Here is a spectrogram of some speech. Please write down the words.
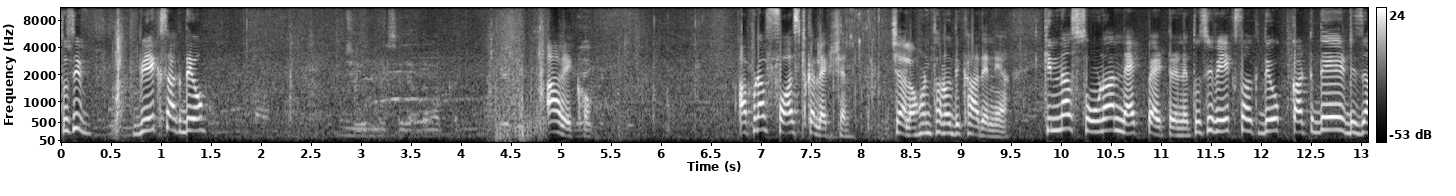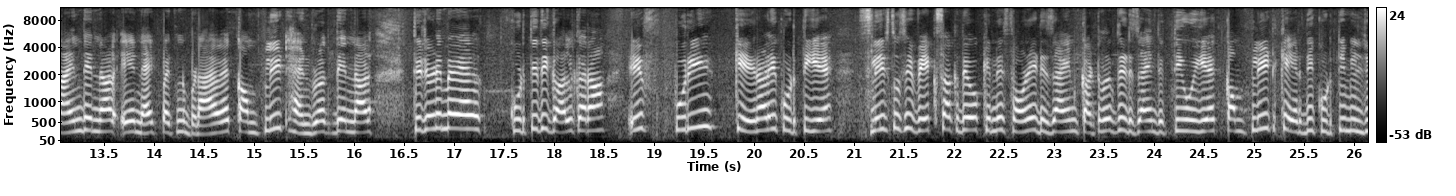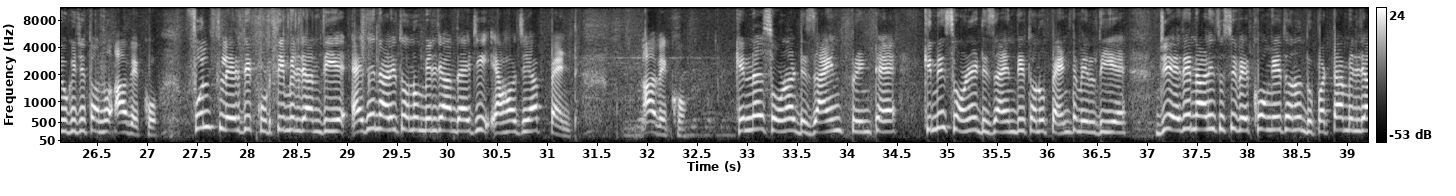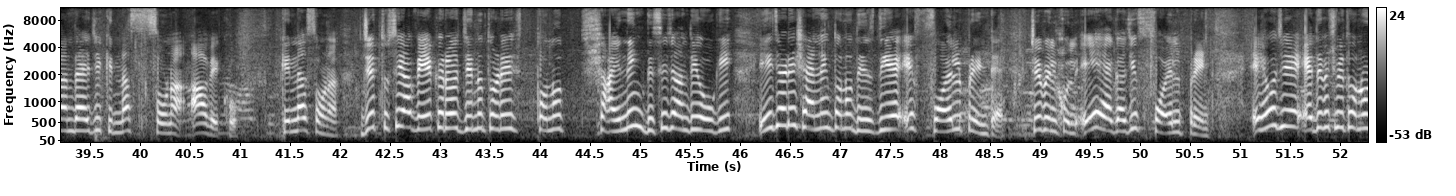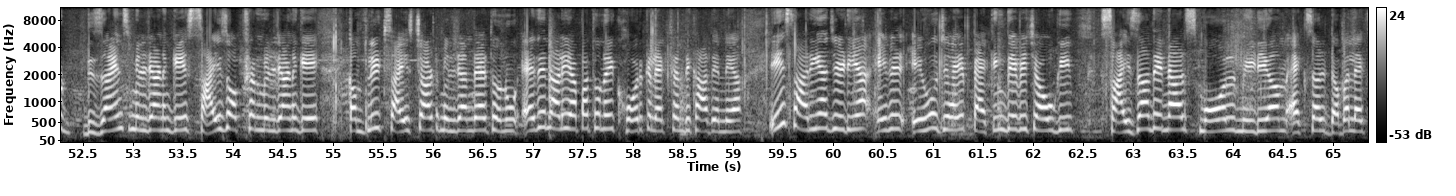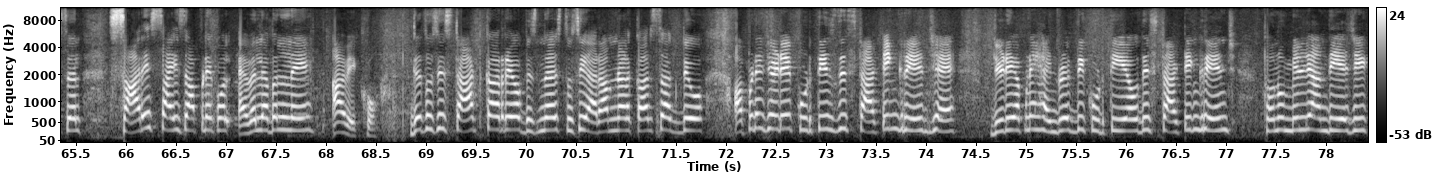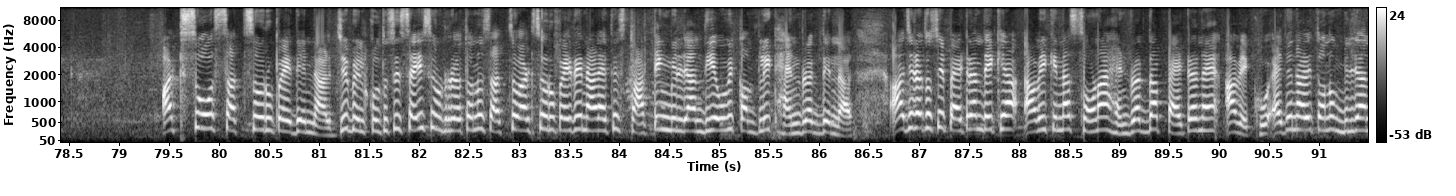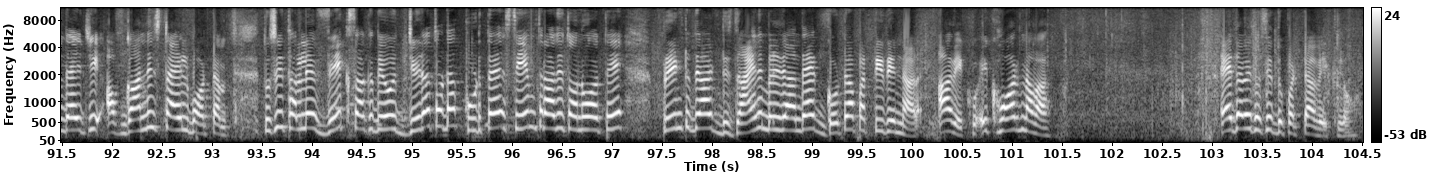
ਤੁਸੀਂ ਵੇਖ ਸਕਦੇ ਹੋ। ਆ ਵੇਖੋ। ਆਪਣਾ ਫਰਸਟ ਕਲੈਕਸ਼ਨ ਚਲੋ ਹੁਣ ਤੁਹਾਨੂੰ ਦਿਖਾ ਦਿੰਨੇ ਆ ਕਿੰਨਾ ਸੋਹਣਾ ਨੈਕ ਪੈਟਰਨ ਹੈ। ਤੁਸੀਂ ਵੇਖ ਸਕਦੇ ਹੋ ਕੱਟ ਦੇ ਡਿਜ਼ਾਈਨ ਦੇ ਨਾਲ ਇਹ ਨੈਕ ਪੈਟਰਨ ਬਣਾਇਆ ਹੋਇਆ ਹੈ। ਕੰਪਲੀਟ ਹੈਂਡਵਰਕ ਦੇ ਨਾਲ। ਤੇ ਜਿਹੜੇ ਮੈਂ ਕੁੜਤੀ ਦੀ ਗੱਲ ਕਰਾਂ, ਇਹ ਪੂਰੀ ਘੇਰ ਵਾਲੀ ਕੁੜਤੀ ਹੈ। ਸਲੀਵਸ ਤੁਸੀਂ ਵੇਖ ਸਕਦੇ ਹੋ ਕਿੰਨੇ ਸੋਹਣੇ ਡਿਜ਼ਾਈਨ ਕਟਵਰਕ ਦੀ ਡਿਜ਼ਾਈਨ ਦਿੱਤੀ ਹੋਈ ਹੈ। ਕੰਪਲੀਟ ਘੇਰ ਦੀ ਕੁੜਤੀ ਮਿਲ ਜੂਗੀ ਜੀ ਤੁਹਾਨੂੰ। ਆ ਵੇਖੋ ਫੁੱਲ ਫਲੇਅਰ ਦੀ ਕੁੜਤੀ ਮਿਲ ਜਾਂਦੀ ਹੈ। ਇਹਦੇ ਨਾਲ ਹੀ ਤੁਹਾਨੂੰ ਮਿਲ ਜਾਂਦਾ ਹੈ ਜੀ ਇਹੋ ਜਿਹਾ ਪੈਂਟ। ਆ ਵੇਖੋ, ਕਿੰਨਾ ਸੋਹਣਾ ਡਿਜ਼ਾਈਨ ਪ੍ਰਿੰਟ ਹੈ। ਕਿੰਨੇ ਸੋਹਣੇ ਡਿਜ਼ਾਈਨ ਦੀ ਤੁਹਾਨੂੰ ਪੈਂਟ ਮਿਲਦੀ ਹੈ। ਜੇ ਇਹਦੇ ਨਾਲ ਹੀ ਤੁਸੀਂ ਵੇਖੋਗੇ, ਤੁਹਾਨੂੰ ਦੁਪੱਟਾ ਮਿਲ ਜਾਂਦਾ ਹੈ ਜੀ। ਕਿੰਨਾ ਸੋਹਣਾ ਆ ਵੇਖੋ, ਕਿੰਨਾ ਸੋਹਣਾ। ਜੇ ਤੁਸੀਂ ਆ ਵੇਖ ਰਹੇ ਹੋ, ਜਿਹਨੂੰ ਥੋੜੀ ਤੁਹਾਨੂੰ ਸ਼ਾਈਨਿੰਗ ਦਿਸੀ ਜਾਂਦੀ ਹੋਗੀ ਇਹ ਜਿਹੜੀ ਸ਼ਾਈਨਿੰਗ ਤੁਹਾਨੂੰ ਦਿਸਦੀ ਹੈ, ਇਹ ਫੋਇਲ ਪ੍ਰਿੰਟ ਹੈ। ਜੇ ਬਿਲਕੁਲ, ਇਹ ਹੈਗਾ ਜੀ ਫੋਇਲ ਪ੍ਰਿੰਟ ਇਹੋ ਜਿਹੇ, ਇਹਦੇ ਵਿੱਚ ਵੀ ਤੁਹਾਨੂੰ ਡਿਜ਼ਾਈਨਸ ਮਿਲ ਜਾਣਗੇ ਸਾਈਜ਼ ਆਪਸ਼ਨ ਮਿਲ ਜਾਣਗੇ ਕੰਪਲੀਟ ਸਾਈਜ਼ ਚਾਰਟ ਮਿਲ ਜਾਂਦਾ ਹੈ ਤੁਹਾਨੂੰ। ਇਹਦੇ ਨਾਲ ਹੀ ਆਪਾਂ ਤੁਹਾਨੂੰ ਇੱਕ ਹੋਰ ਕਲੈਕਸ਼ਨ ਦਿਖਾ ਦਿੰਦੇ ਆ ਇਹ ਸਾਰੀਆਂ ਜਿਹੜੀਆਂ, ਇਹ ਇਹੋ ਜਿਹੇ ਪੈਕਿੰਗ ਦੇ ਵਿੱਚ ਆਊਗੀ। ਸਾਈਜ਼ਾਂ ਦੇ ਨਾਲ small medium XL double XL ਸਾਰੇ ਸਾਈਜ਼ ਆਪਣੇ ਕੋਲ ਅਵੇਲੇਬਲ ਨੇ। ਆ ਵੇਖੋ, ਜੇ ਤੁਸੀਂ ਸਟਾਰਟ ਕਰ ਰਹੇ ਹੋ ਬਿਜ਼ਨਸ ਤੁਸੀਂ ਆਰਾਮ ਨਾਲ ਕਰ ਸਕਦੇ ਹੋ। ਆਪਣੇ ਜਿਹੜੇ ਕੁੜਤੀਜ਼ ਦੀ ਸਟਾਰਟਿੰਗ ਰੇਂਜ ਹੈ, ਜਿਹੜੇ ਆਪਣੇ ਹੈਂਡਵਰਕ ਦੀ ਕੁੜਤੀ ਹੈ, ਉਹਦੀ ਸਟਾਰਟਿੰਗ ਰੇਂਜ ਤੁਹਾਨੂੰ ਮਿਲ ਜਾਂਦੀ ਹੈ ਜੀ। 800 700 ਰੁਪਏ ਦੇ ਨਾਲ। ਜੀ, ਬਿਲਕੁਲ, ਤੁਸੀਂ ਸਹੀ ਸੁਣ ਰਹੇ ਹੋ। ਤੁਹਾਨੂੰ 700 800 ਰੁਪਏ ਦੇ ਨਾਲ ਇੱਥੇ ਸਟਾਰਟਿੰਗ ਮਿਲ ਜਾਂਦੀ ਹੈ, ਉਹ ਵੀ ਕੰਪਲੀਟ ਹੈਂਡਵਰਕ ਦੇ ਨਾਲ। ਆ ਜਿਹੜਾ ਤੁਸੀਂ ਪੈਟਰਨ ਦੇਖਿਆ ਆ ਵੀ ਕਿੰਨਾ ਸੋਹਣਾ ਹੈਂਡਵਰਕ ਦਾ ਪੈਟਰਨ ਹੈ। ਆ ਵੇਖੋ, ਇਹਦੇ ਨਾਲ ਹੀ ਤੁਹਾਨੂੰ ਮਿਲ ਜਾਂਦਾ ਹੈ ਜੀ ਅਫਗਾਨੀ ਸਟਾਈਲ ਬਾਟਮ ਤੁਸੀਂ ਥੱਲੇ ਵੇਖ ਸਕਦੇ ਹੋ, ਜਿਹੜਾ ਤੁਹਾਡਾ ਕੁੜਤਾ ਹੈ ਸੇਮ ਤਰ੍ਹਾਂ ਦੀ ਤੁਹਾਨੂੰ ਉੱਥੇ ਪ੍ਰਿੰਟ ਦਾ ਡਿਜ਼ਾਈਨ ਮਿਲ ਜਾਂਦਾ ਹੈ ਗੋਟਾ ਪੱਤੀ ਦੇ ਨਾਲ। ਆ ਵੇਖੋ, ਇੱਕ ਹੋਰ ਨਵਾਂ। ਇਹਦਾ ਵੀ ਤੁਸੀਂ ਦੁਪੱਟਾ ਵੇਖ ਲਓ।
